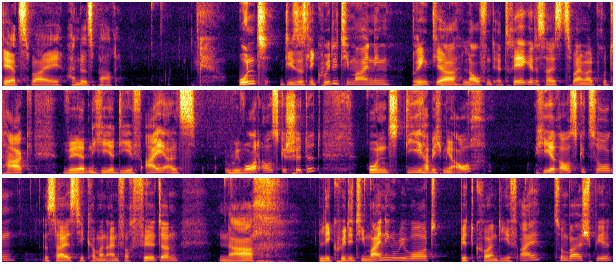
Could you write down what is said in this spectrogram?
der zwei Handelspaare. Und dieses Liquidity Mining bringt ja laufend Erträge. Das heißt, zweimal pro Tag werden hier DFI als Reward ausgeschüttet. Und die habe ich mir auch hier rausgezogen. Das heißt, hier kann man einfach filtern nach Liquidity Mining Reward, Bitcoin DFI zum Beispiel.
